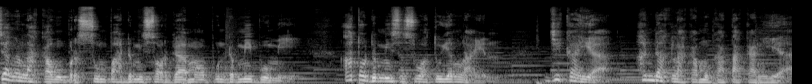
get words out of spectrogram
janganlah kamu bersumpah demi sorga maupun demi bumi, atau demi sesuatu yang lain. Jika ya, hendaklah kamu katakan ya.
